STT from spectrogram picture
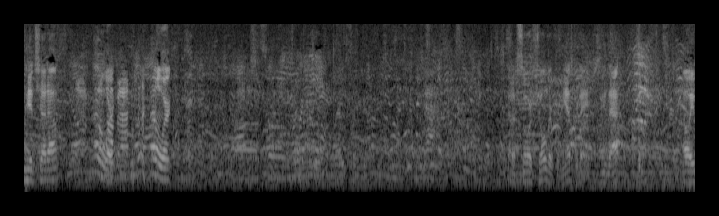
One hit shutout. That'll work. That'll work. Got a sore shoulder from yesterday. See that? Oh, he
